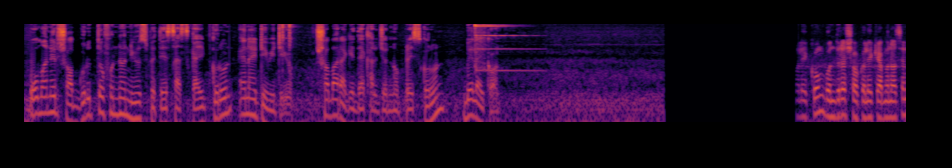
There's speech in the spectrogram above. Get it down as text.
ওমানের সব গুরুত্বপূর্ণ নিউজ পেতে সাবস্ক্রাইব করুন এনআইটিভি ভিডিও সবার আগে দেখার জন্য প্রেস করুন বেল আইকন আসসালামাইকুম বন্ধুরা, সকলে কেমন আছেন?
